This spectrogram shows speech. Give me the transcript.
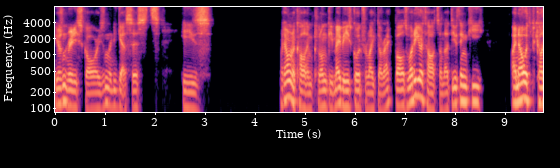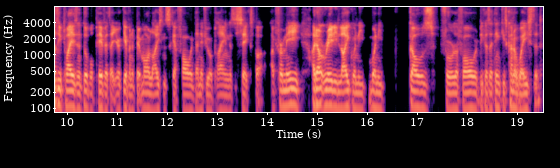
He doesn't really score. He doesn't really get assists. He's I don't want to call him clunky. Maybe he's good for like direct balls. What are your thoughts on that? Do you think he? I know it's because he plays in a double pivot that you're given a bit more license to get forward than if you were playing as a six. But uh, for me, I don't really like when he when he goes further forward because I think he's kind of wasted.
